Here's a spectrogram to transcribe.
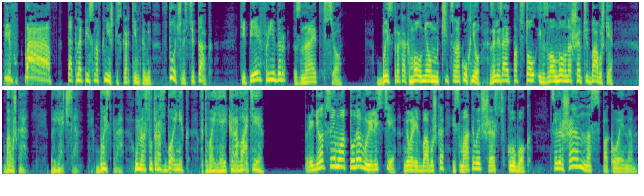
Пиф-паф!» Так написано в книжке с картинками. В точности так. Теперь Фридер знает все. Быстро, как молния, он мчится на кухню, залезает под стол и взволнованно шепчет бабушке. «Бабушка, прячься! Быстро! У нас тут разбойник! В твоей кровати!» «Придется ему оттуда вылезти», — говорит бабушка и сматывает шерсть в клубок. Совершенно спокойно.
